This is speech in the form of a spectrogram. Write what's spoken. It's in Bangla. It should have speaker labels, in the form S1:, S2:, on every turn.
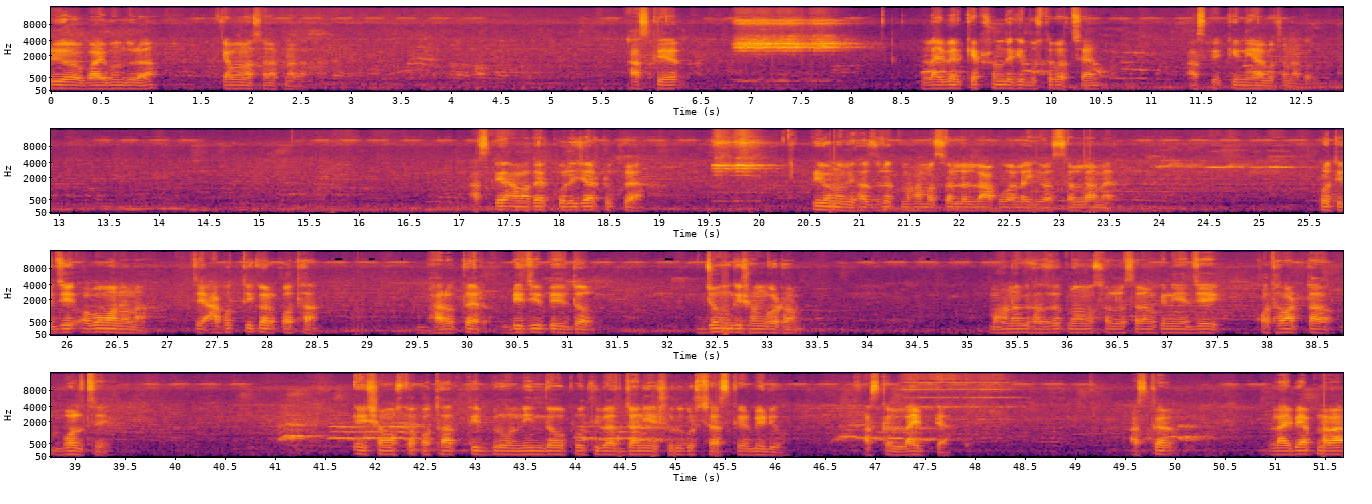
S1: প্রিয় ভাই বন্ধুরা কেমন আছেন আপনারা? আজকের লাইভের ক্যাপশন দেখে বুঝতে পারছেন আজকে কি নিয়ে আলোচনা করব। আজকে আমাদের কলিজার টুকরা প্রিয় নবী হজরত মোহাম্মদ সাল্লাহ আলহি আসাল্লামের প্রতি যে অবমাননা, যে আপত্তিকর কথা ভারতের বিজেপির দল, জঙ্গি সংগঠন, মহানবী হজরত মোহাম্মদ সাল্লাহ সাল্লামকে নিয়ে যে কথাবার্তা বলছে, এই সমস্ত কথা তীব্র নিন্দা ও প্রতিবাদ জানিয়ে শুরু করছে আজকের ভিডিও, আজকের লাইভটা। আজকের লাইভে আপনারা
